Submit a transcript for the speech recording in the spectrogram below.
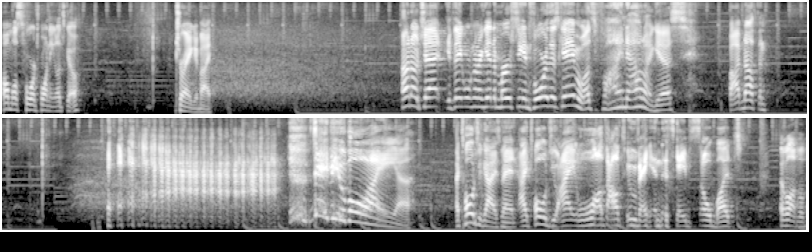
Almost 420. Let's go. Try goodbye. I don't know, chat. You think we're gonna get a mercy in four this game? Well, let's find out, I guess. Five nothing. Debut boy. I told you guys, man. I told you I love Altuve in this game so much. I love him.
